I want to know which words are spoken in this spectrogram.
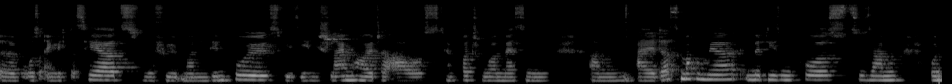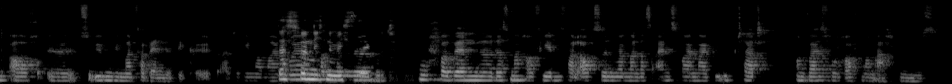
äh, wo ist eigentlich das Herz, wo fühlt man den Puls, wie sehen die Schleimhäute aus, Temperatur messen. Ähm, all das machen wir mit diesem Kurs zusammen und auch äh, zu üben, wie man Verbände wickelt. Also die normalen Das finde ich nämlich sehr gut. Hufverbände, das macht auf jeden Fall auch Sinn, wenn man das ein, zweimal geübt hat und weiß, worauf man achten muss.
